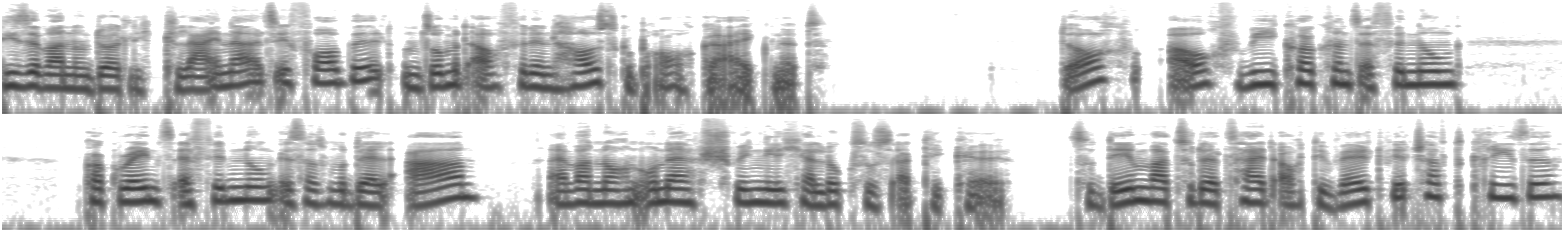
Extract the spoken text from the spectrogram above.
Diese war nun deutlich kleiner als ihr Vorbild und somit auch für den Hausgebrauch geeignet. Doch auch wie Cochranes Erfindung, Cochranes Erfindung ist das Modell A einfach noch ein unerschwinglicher Luxusartikel. Zudem war zu der Zeit auch die Weltwirtschaftskrise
